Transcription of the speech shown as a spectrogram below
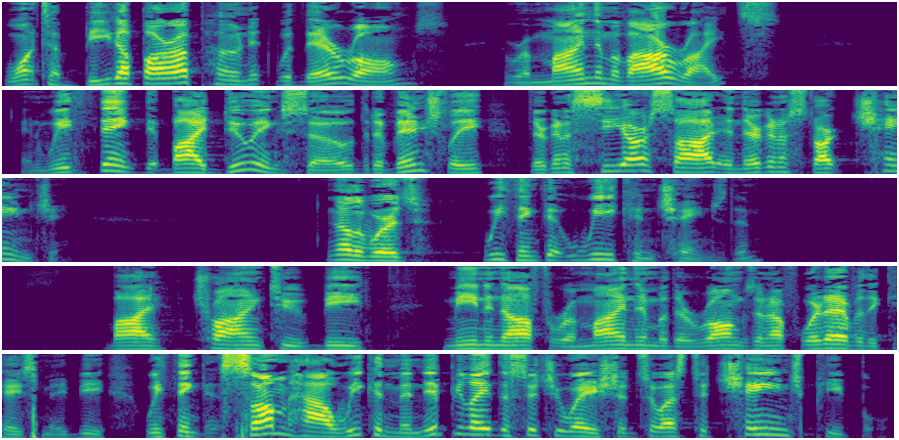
want to beat up our opponent with their wrongs and remind them of our rights. And we think that by doing so, that eventually they're going to see our side and they're going to start changing. In other words, we think that we can change them by trying to be mean enough or remind them of their wrongs enough, whatever the case may be. We think that somehow we can manipulate the situation so as to change people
